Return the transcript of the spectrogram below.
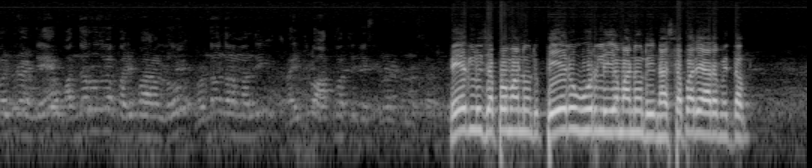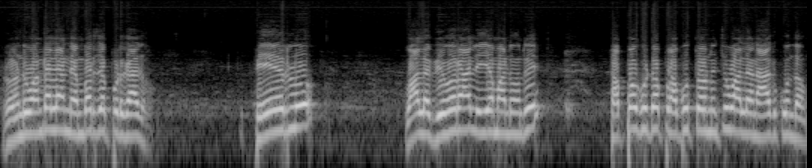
ఏమంటారంటే వంద రోజుల పరిపాలనలో రెండు వందల మంది రైతులు ఆత్మహత్య చేసుకున్నట్టున్నారు సార్. పేర్లు చెప్పమను పేరు ఊర్లు ఇవ్వమను నష్టపరిహారం ఇద్దాం. రెండు వందల నెంబర్ చెప్పుడు కాదు. పేర్లు వాళ్ళ వివరాలు ఇవ్వమను తప్పకుండా ప్రభుత్వం నుంచి వాళ్ళని ఆదుకుందాం.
